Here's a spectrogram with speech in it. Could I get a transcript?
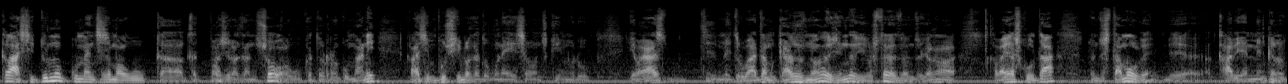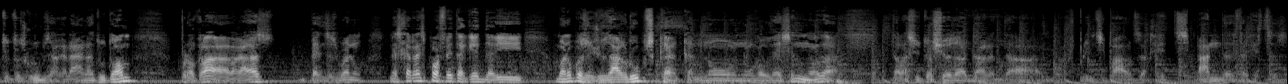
clar, si tu no comences amb algú que, que et posi la cançó, algú que t'ho recomani, clar, és impossible que tu coneguis segons quin grup. I a vegades m'he trobat amb casos no, de gent de dir, ostres, doncs allò que, que vaig escoltar doncs està molt bé. Eh, clar, evidentment que no tots els grups agraden a tothom, però clar, a vegades penses, bueno, més que res pel fet aquest de dir, bueno, pues ajudar grups que, que no, no gaudeixen no, de, de la situació de, de, de, principals, d'aquests bandes, d'aquestes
